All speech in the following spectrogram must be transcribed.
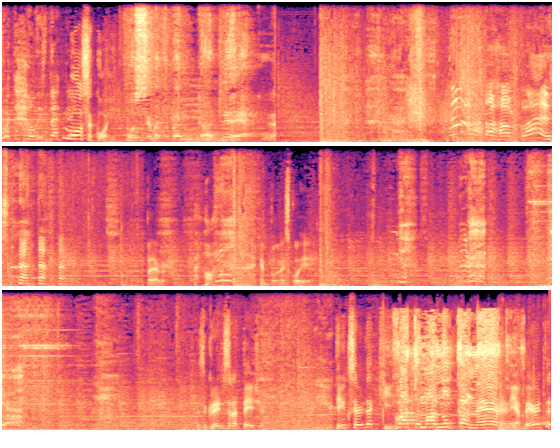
What the hell is that thing? Nossa, corre. Você vai tomar um caneco. Ah, rapaz. Agora. É bom nós correr. Mas grande estratégia. Tenho que sair daqui. Vai tomar num caneco. Janelinha aberta.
